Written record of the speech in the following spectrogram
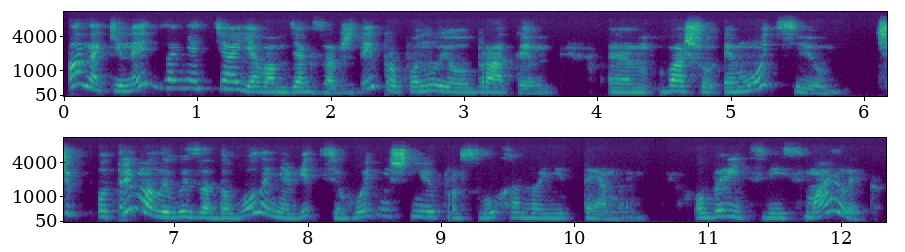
А на кінець заняття я вам, як завжди, пропоную обрати ем, вашу емоцію, чи отримали ви задоволення від сьогоднішньої прослуханої теми. Оберіть свій смайлик,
